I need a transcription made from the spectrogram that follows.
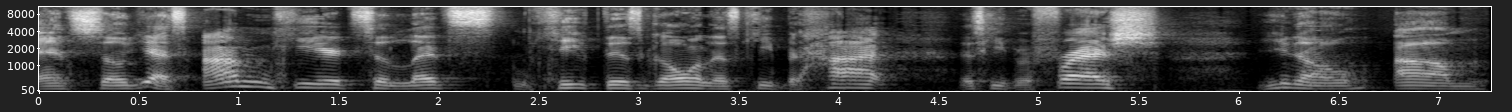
and so yes, I'm here to let's keep this going. Let's keep it hot. Let's keep it fresh. You know, um,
